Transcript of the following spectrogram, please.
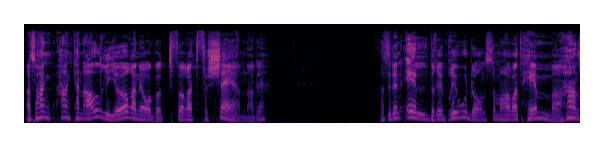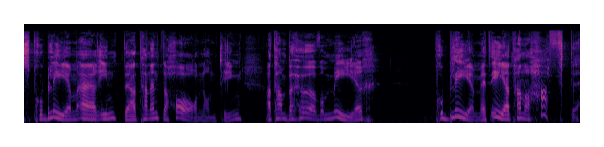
Alltså han, han kan aldrig göra något för att förtjäna det. Alltså den äldre brodern som har varit hemma, hans problem är inte att han inte har någonting, att han behöver mer. Problemet är att han har haft det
